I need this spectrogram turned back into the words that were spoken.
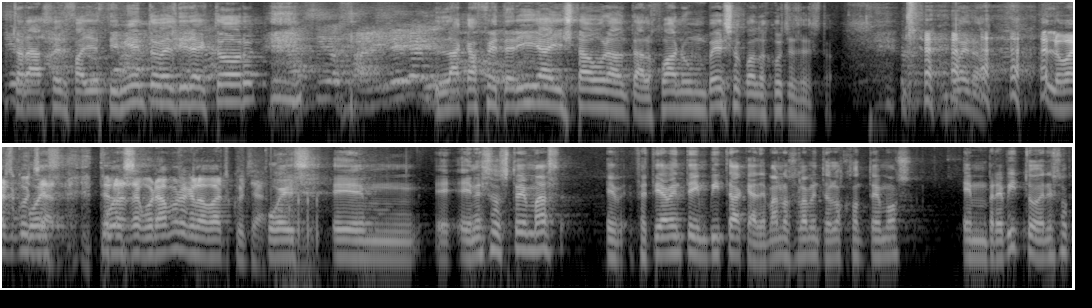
Tras el fallecimiento del director, la cafetería instaura un tal. Juan, un beso cuando escuches esto. Bueno, lo va a escuchar. pues- Te lo pues- aseguramos que lo va a escuchar. Pues em, en esos temas, efectivamente invita a que además no solamente los contemos, en brevito, en eso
